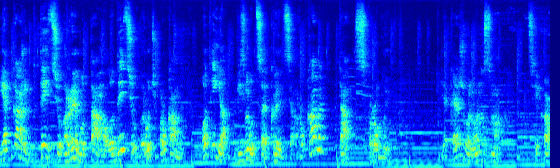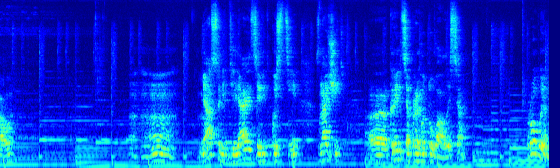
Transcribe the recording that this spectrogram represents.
Як кажуть, птицю, рибу та молодицю беруть руками. От і я візьму це крильця руками та спробую. Яке ж воно на смак? Цікаво. Угу. М'ясо відділяється від кості, значить, е, крильця приготувалися. Пробуємо.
